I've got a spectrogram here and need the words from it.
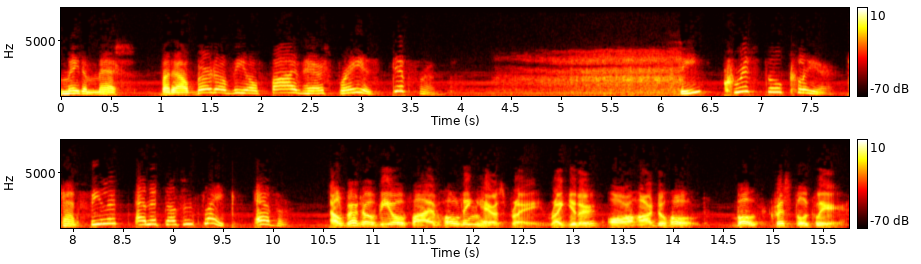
Made a mess. But Alberto VO5 hairspray is different. See? Crystal clear. Can't feel it, and it doesn't flake. Ever. Alberto VO5 holding hairspray, regular or hard to hold. Both crystal clear.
